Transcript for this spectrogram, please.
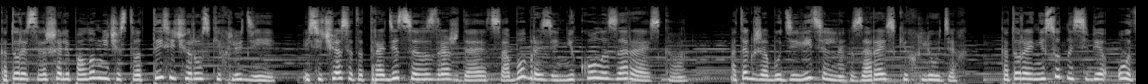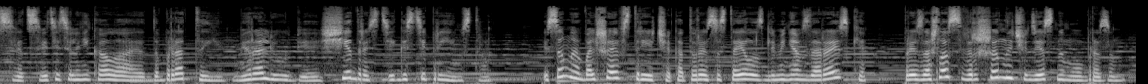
которой совершали паломничество тысячи русских людей. И сейчас эта традиция возрождается об образе Николы Зарайского, а также об удивительных зарайских людях, которые несут на себе отцвет святителя Николая, доброты, миролюбия, щедрости и гостеприимства. И самая большая встреча, которая состоялась для меня в Зарайске, произошла совершенно чудесным образом –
